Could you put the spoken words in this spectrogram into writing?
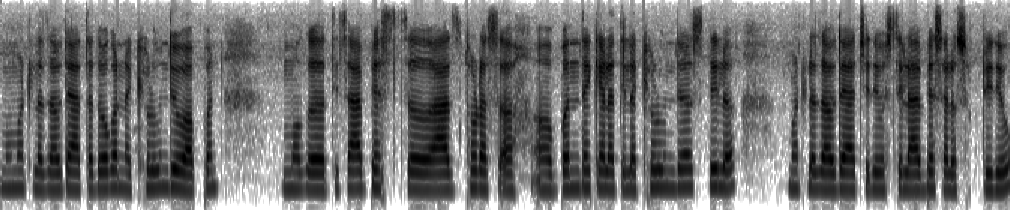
मग म्हटलं जाऊ दे आता दोघांना खेळून देऊ आपण. मग तिचा अभ्यास आज थोडासा बंद केला तिला खेळून दिवस दिलं. म्हटलं जाऊ दे आजचे दिवस तिला अभ्यासाला सुट्टी देऊ.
